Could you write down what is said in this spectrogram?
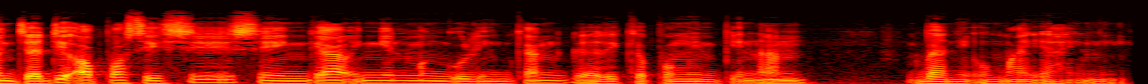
menjadi oposisi sehingga ingin menggulingkan dari kepemimpinan Bani Umayyah ini.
